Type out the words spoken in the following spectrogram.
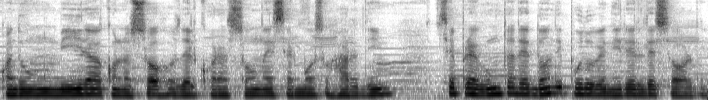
Cuando uno mira con los ojos del corazón ese hermoso jardín, se pregunta de dónde pudo venir el desorden.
